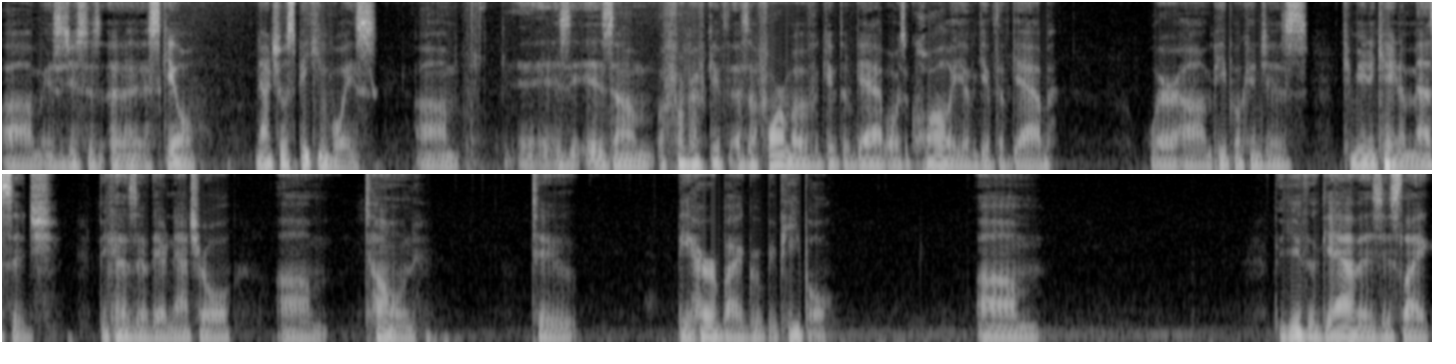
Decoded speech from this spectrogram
Um, it's just a, a, skill. Natural speaking voice um, is is um, a form of gift as a form of gift of gab, or as a quality of gift of gab, where um, people can just communicate a message because of their natural um, tone to be heard by a group of people. Um, the gift of gab is just like,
